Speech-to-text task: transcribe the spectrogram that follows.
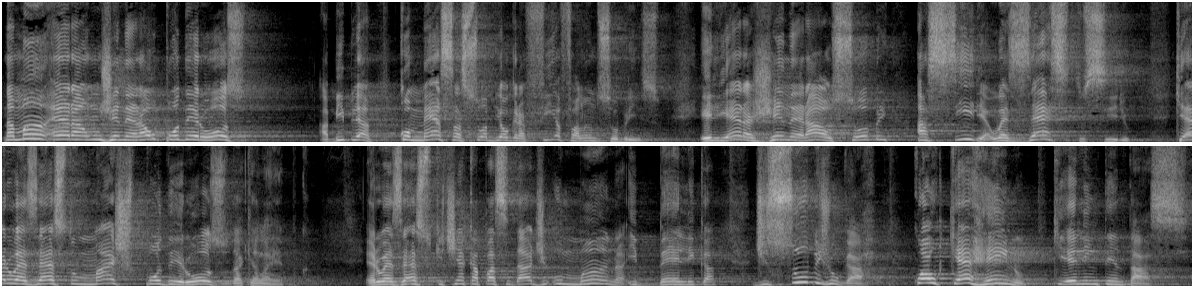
Namã era um general poderoso. A Bíblia começa a sua biografia falando sobre isso. Ele era general sobre a Síria, o exército sírio, que era o exército mais poderoso daquela época. Era o exército que tinha capacidade humana e bélica de subjugar qualquer reino que ele intentasse.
